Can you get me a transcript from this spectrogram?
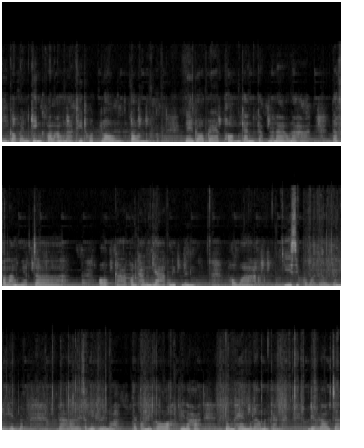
นี่ก็เป็นกิ่งฝรั่งนะที่ทดลองตอนในรอบแรกพร้อมกันกับมะนาวนะคะ แต่ฝรั่งเนี่ยจะออกรากค่อนข้างยากนิดนึง เพราะว่า 20 กว่าวันแล้วยังไม่เห็นแบบรากอะไรสักนิดเลยเนาะ แต่ตอนนี้ก็นี่นะคะ ตุ้มแห้งหมดแล้วเหมือนกัน เดี๋ยวเราจะ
